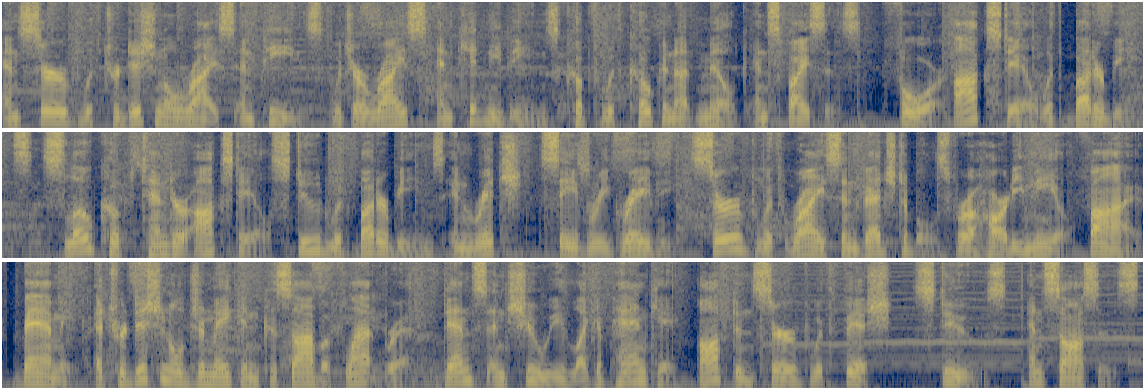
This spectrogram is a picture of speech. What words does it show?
and served with traditional rice and peas, which are rice and kidney beans cooked with coconut milk and spices. 4. Oxtail with butter beans. Slow-cooked tender oxtail stewed with butter beans in rich, savory gravy. Served with rice and vegetables for a hearty meal. 5. Bami. A traditional Jamaican cassava flatbread, dense and chewy like a pancake, often served with fish, stews, and sauces.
